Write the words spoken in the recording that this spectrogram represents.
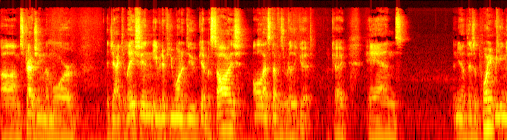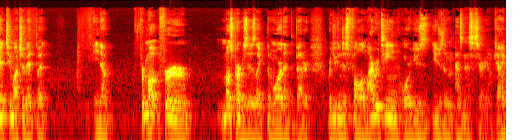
um, stretching the more ejaculation. Even if you want to do get massage all that stuff is really good okay? And you know there's a point where you can get too much of it but you know for mo- for most purposes, like the more that the better. Or you can just follow my routine or use use them as necessary. Okay,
